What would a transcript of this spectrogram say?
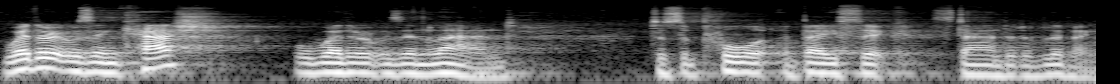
whether it was in cash or whether it was in land, to support a basic standard of living.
